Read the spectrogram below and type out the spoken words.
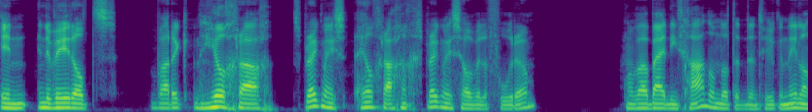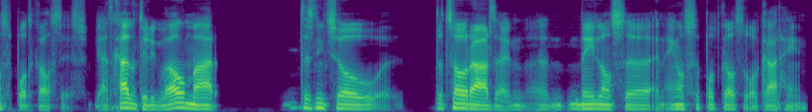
in, in de wereld waar ik heel graag, gesprek mee, heel graag een gesprek mee zou willen voeren. Maar waarbij het niet gaat, omdat het natuurlijk een Nederlandse podcast is. Ja, het gaat natuurlijk wel, maar het is niet zo. Dat zou raar zijn. eh, Nederlandse en Engelse podcasts door elkaar heen.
